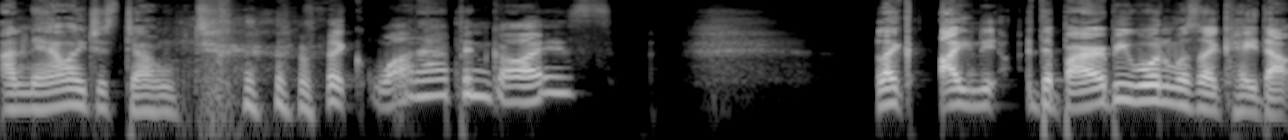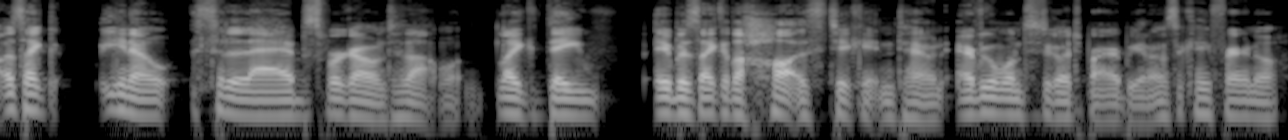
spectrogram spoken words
And now I just don't. like, what happened, guys? like I the Barbie one was like, hey, that was like you know celebs were going to that one. Like they, it was like the hottest ticket in town. Everyone wanted to go to Barbie, and I was like, okay, fair enough.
